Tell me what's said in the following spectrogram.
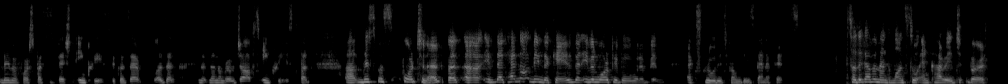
labor force participation increased because there was a the number of jobs increased, but uh, this was fortunate, but uh, if that had not been the case, then even more people would have been excluded from these benefits. So the government wants to encourage birth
